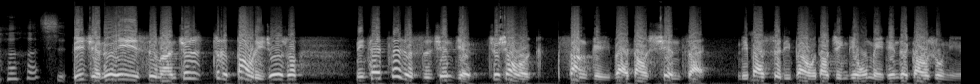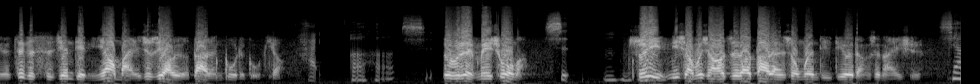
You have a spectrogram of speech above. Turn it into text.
是。理解那个意思吗？就是这个道理，就是说，你在这个时间点，就像我上个礼拜到现在，礼拜四、礼拜五到今天，我每天在告诉你的这个时间点，你要买的就是要有大人股的股票，嗨。啊哈，是对不对？没错嘛。是。嗯。所以你想不想要知道大人送问题第二档是哪一只？想。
